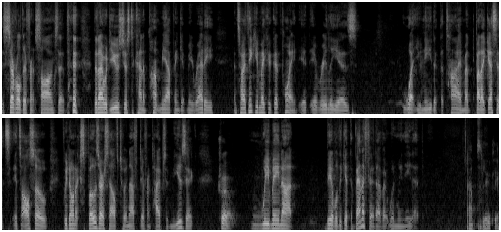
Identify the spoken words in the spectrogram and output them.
several different songs that that I would use just to kind of pump me up and get me ready. And so I think you make a good point. It it really is what you need at the time. But but I guess it's it's also if we don't expose ourselves to enough different types of music, true, we may not be able to get the benefit of it when we need it. Absolutely.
